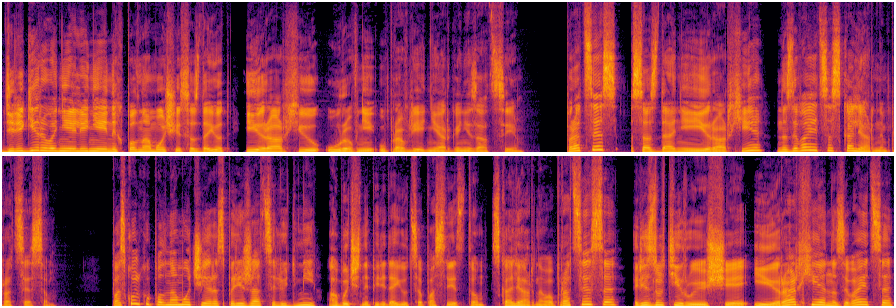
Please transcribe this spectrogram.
Делегирование линейных полномочий создает иерархию уровней управления организацией. Процесс создания иерархии называется скалярным процессом. Поскольку полномочия распоряжаться людьми обычно передаются посредством скалярного процесса, результирующая иерархия называется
